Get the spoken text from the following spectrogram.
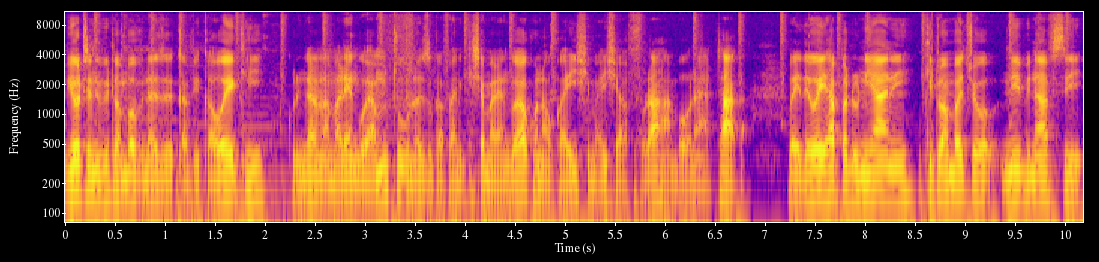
Vyote ni vitu ambavyo vinaweza vikaweki kulingana na malengo ya mtu. Unaweza ukafanikisha malengo yako na ukaishi maisha ya furaha ambayo unayataka by the way hapa duniani kitu ambacho mi binafsi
